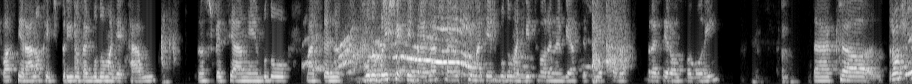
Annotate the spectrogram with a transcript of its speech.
vlastne ráno, keď prídu, tak budú mať aj kávu e, špeciálne, budú mať ten, budú bližšie k tým prednášajúcim a tiež budú mať vytvorené viacej priestor pre tie rozhovory. Tak uh, trošku,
